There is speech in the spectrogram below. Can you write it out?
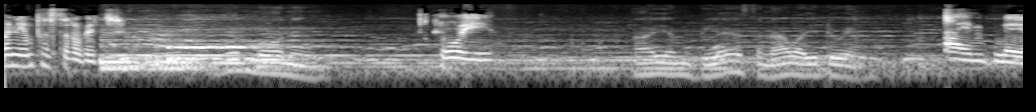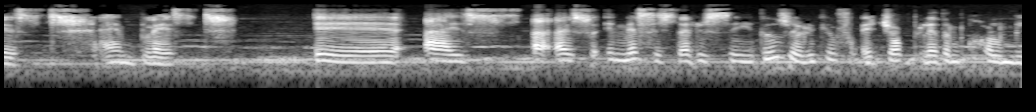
Morning, Pastor Robert. Good morning. How are you? I am blessed, and how are you doing? I'm blessed. I'm blessed. Uh, I, I- I saw a message that you say those who are looking for a job, let them call me.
